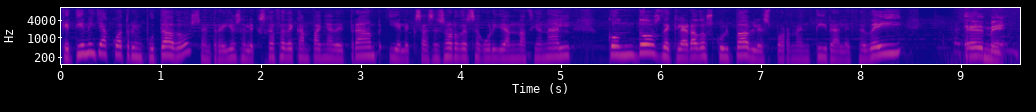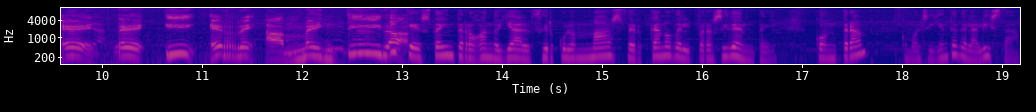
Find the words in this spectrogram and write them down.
que tiene ya cuatro imputados, entre ellos el ex jefe de campaña de Trump y el ex asesor de seguridad nacional, con dos declarados culpables por mentir al FBI M-E-P-I-R-A. y Mentira. que está interrogando ya al círculo más cercano del presidente, con Trump como el siguiente de la lista.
